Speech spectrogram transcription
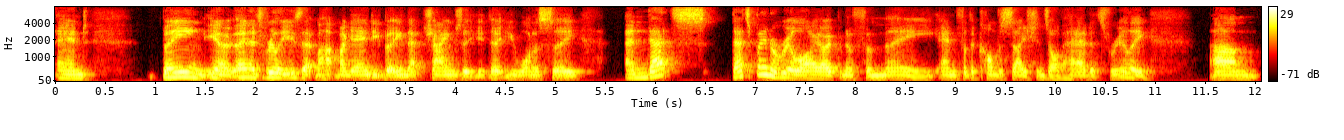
And being, you know, and it really is that Mahatma Gandhi being that change that you, that you want to see. And that's that's been a real eye opener for me and for the conversations I've had. It's really, um,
